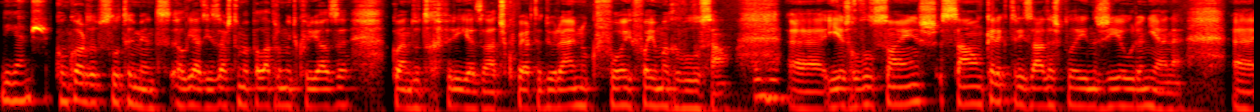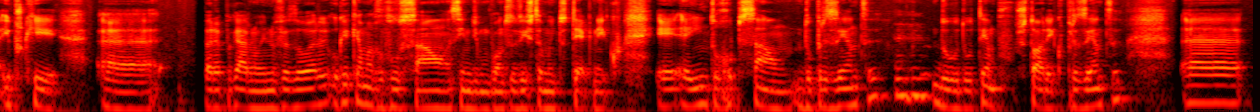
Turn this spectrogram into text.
digamos. Concordo absolutamente. Aliás, usaste uma palavra muito curiosa quando te referias à descoberta de Urano, que foi, foi uma revolução. Uhum. Uh, e as revoluções são caracterizadas pela energia uraniana. Uh, e porquê? Uh, para pegar no inovador, o que é que é uma revolução, assim, de um ponto de vista muito técnico? É a interrupção do presente, uhum. do, do tempo histórico presente, uh,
